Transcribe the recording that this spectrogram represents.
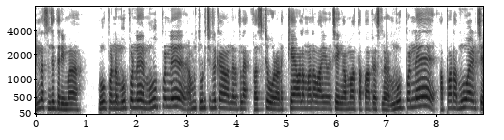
என்ன செஞ்ச தெரியுமா? மூவ் பண்ணு மூவ் பண்ணு மூவ் பண்ணு அப்படின்னு துடிச்சிட்டு இருக்கான் அந்த இடத்துல. ஃபர்ஸ்ட் உன்னோட கேவலமான வாயை வச்சு எங்க அம்மா தப்பா பேசினேன் மூவ் பண்ணு அப்பாடா மூவ் ஆயிடுச்சு.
